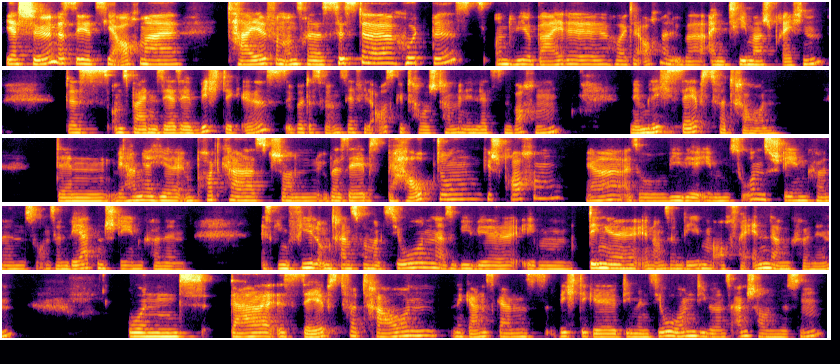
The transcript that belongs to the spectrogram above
ja, schön, dass du jetzt hier auch mal Teil von unserer Sisterhood bist und wir beide heute auch mal über ein Thema sprechen, das uns beiden sehr, sehr wichtig ist, über das wir uns sehr viel ausgetauscht haben in den letzten Wochen, nämlich Selbstvertrauen. Denn wir haben ja hier im Podcast schon über Selbstbehauptung gesprochen, ja, also wie wir eben zu uns stehen können, zu unseren Werten stehen können. Es ging viel um Transformation, also wie wir eben Dinge in unserem Leben auch verändern können. Und da ist Selbstvertrauen eine ganz, ganz wichtige Dimension, die wir uns anschauen müssen,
